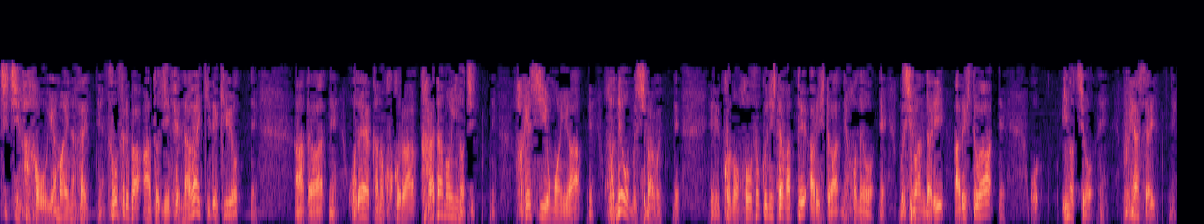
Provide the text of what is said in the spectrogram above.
父、母を病いなさい。ね、そうすればあなた人生長生きできるよ。ね、あなたは、ね、穏やかな心は体の命。ね、激しい思いは、ね、骨を蝕む。ねえこの法則に従って、ある人は、ね、骨を、ね、蝕んだり、ある人は、ね、命を、ね、増やしたり、ね。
